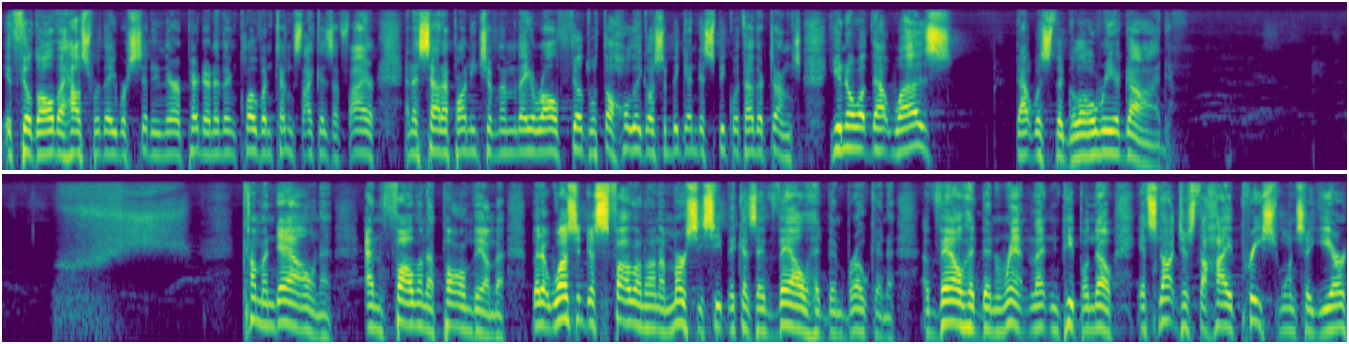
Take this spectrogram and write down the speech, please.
It filled all the house where they were sitting. There appeared unto them cloven tongues like as a fire, and it sat upon each of them. They were all filled with the Holy Ghost and began to speak with other tongues. You know what that was? That was the glory of God. Coming down and fallen upon them. But it wasn't just fallen on a mercy seat because a veil had been broken, a veil had been rent, letting people know it's not just the high priest once a year,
